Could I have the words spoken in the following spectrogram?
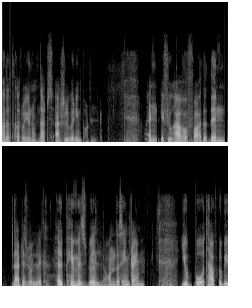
मदद करो you know that's actually very important and if you have a father then that as well like help him as well on the same time you both have to be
